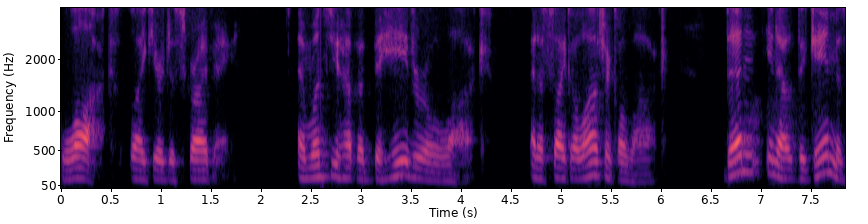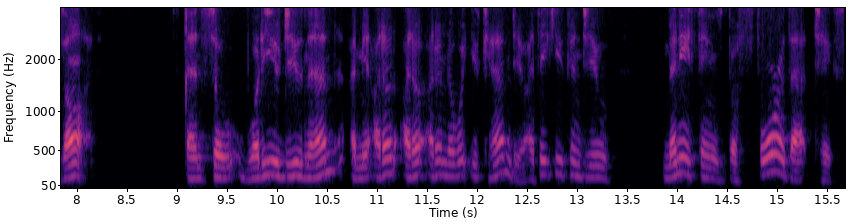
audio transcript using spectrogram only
lock like you're describing and once you have a behavioral lock and a psychological lock then you know the game is on And so what do you do then? I mean, I don't, I don't, I don't know what you can do. I think you can do many things before that takes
